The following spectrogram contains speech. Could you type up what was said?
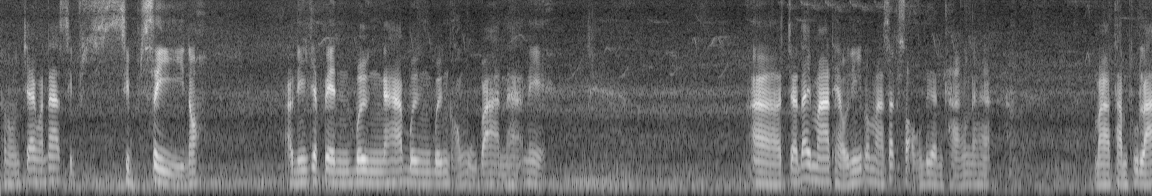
ถนนแจ้งวัฒนะ10 14เนาะอันนี้จะเป็นบึงนะฮะบึงบึงของหมู่บ้านนะฮะนี่อ่าจะได้มาแถวนี้ประมาณสัก 2 เดือนครั้งนะฮะมาทำธุระ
